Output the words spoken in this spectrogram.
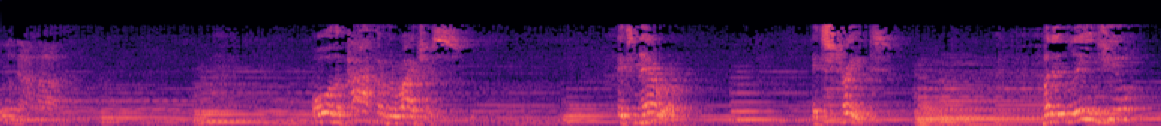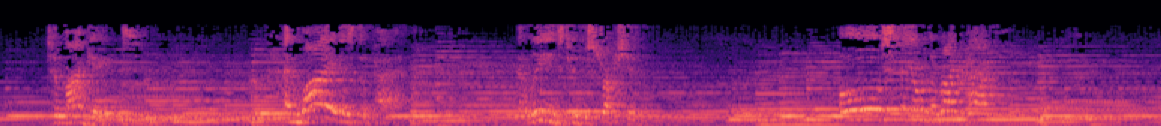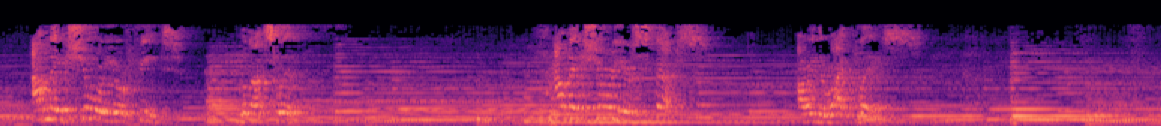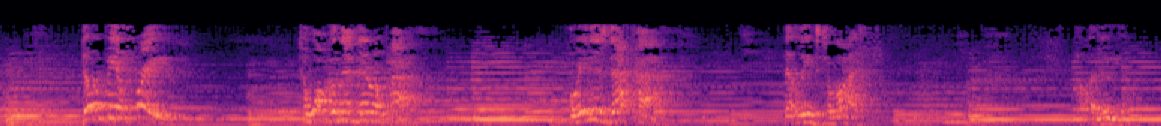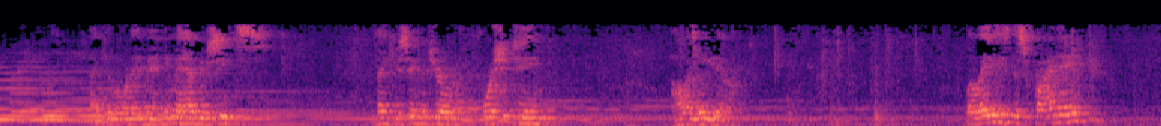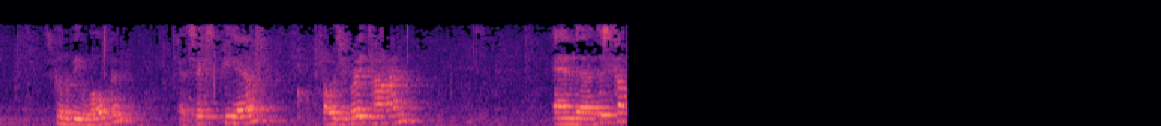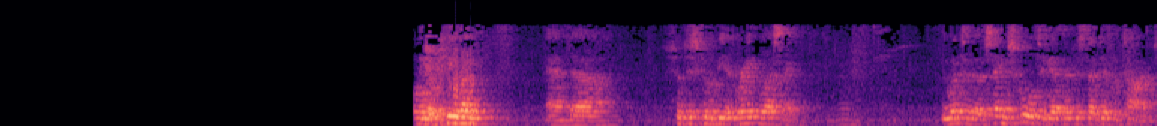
Unaha. Oh, the path of the righteous. It's narrow. It's straight. But it leads you to my gate. And wide is the path that leads to destruction. Oh, stay on the right path. I'll make sure your feet will not slip. I'll make sure your steps are in the right place. Don't be afraid to walk on that narrow path. For it is that path that leads to life. Hallelujah. Thank you, Lord. Amen. You may have your seats. Thank you, signature worship team. Hallelujah. Well, ladies, this Friday it's going to be woven at 6 p.m. It's always a great time. And uh, this coming of healing, and uh, so just going to be a great blessing. We went to the same school together, just at different times.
